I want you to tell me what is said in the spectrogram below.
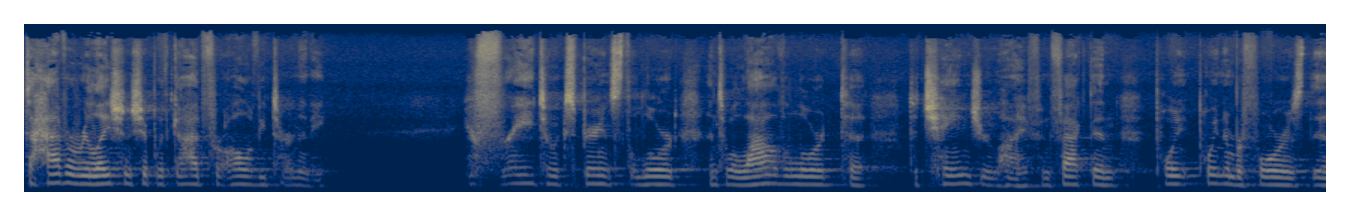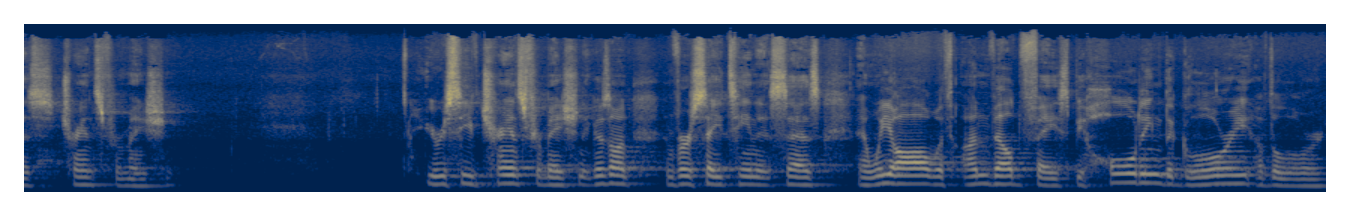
to have a relationship with God for all of eternity. You're free to experience the Lord and to allow the Lord to, to change your life. In fact, then, point, point number four is this transformation. You receive transformation. It goes on in verse 18, it says, And we all, with unveiled face, beholding the glory of the Lord,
